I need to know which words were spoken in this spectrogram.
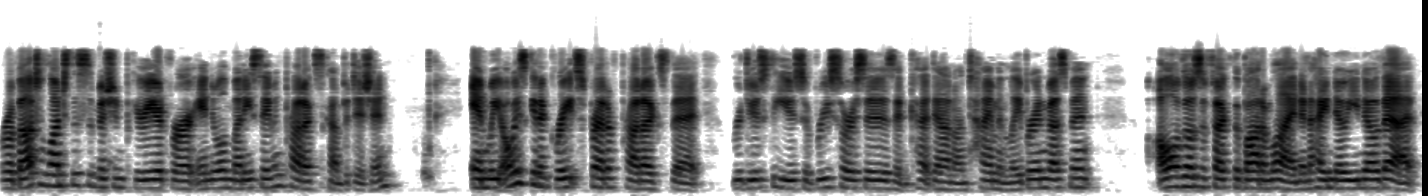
We're about to launch the submission period for our annual money saving products competition, and we always get a great spread of products that reduce the use of resources, and cut down on time and labor investment. All of those affect the bottom line, and I know you know that.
